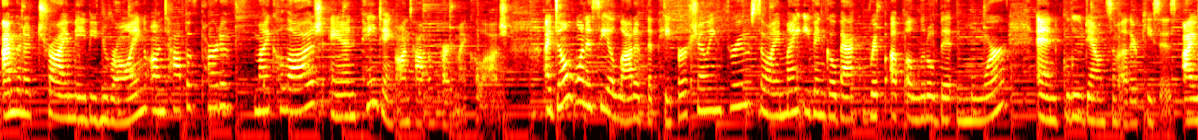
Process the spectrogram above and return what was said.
I'm gonna try maybe drawing on top of part of my collage and painting on top of part of my collage. I don't want to see a lot of the paper showing through, so I might even go back, rip up a little bit more, and glue down some other pieces. I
